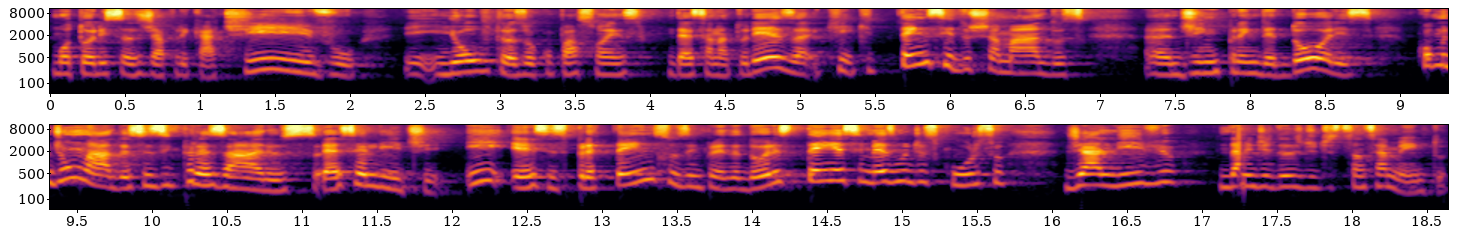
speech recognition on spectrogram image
motoristas de aplicativo e, e, outras ocupações dessa natureza, que, que têm sido chamados uh, de empreendedores, como de um lado esses empresários dessa elite e esses pretensos empreendedores têm esse mesmo discurso de alívio das medidas de distanciamento.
